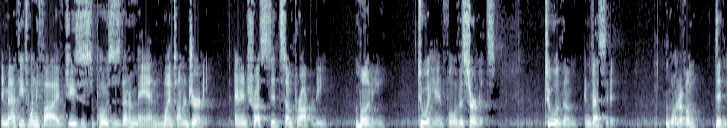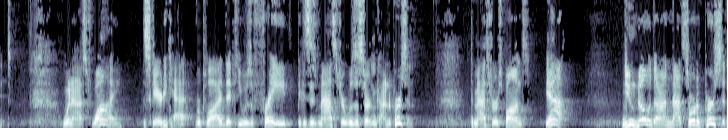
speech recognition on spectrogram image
In Matthew 25, Jesus supposes that a man went on a journey and entrusted some property, money, to a handful of his servants. Two of them invested it. One of them didn't. When asked why, the scaredy cat replied that he was afraid because his master was a certain kind of person. The master responds, Yeah, you know that I'm that sort of person.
